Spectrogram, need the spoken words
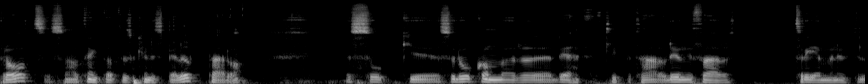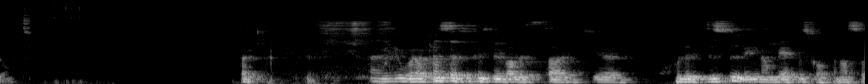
prat. Så jag tänkte att vi kunde spela upp här då. Så, så då kommer det klippet här och det är ungefär tre minuter långt. Tack. Jo, jag kan säga att det finns en väldigt stark politisk styrning inom vetenskapen. Alltså,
